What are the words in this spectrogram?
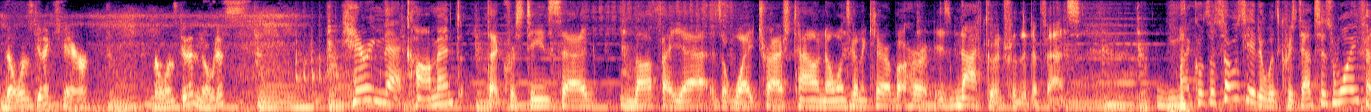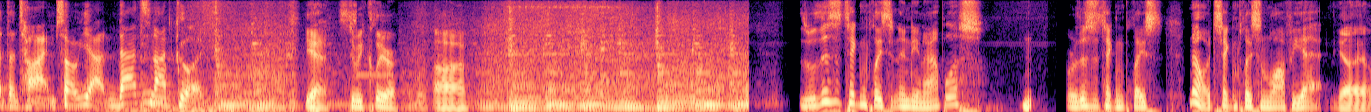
No one's gonna care. No one's gonna notice. Hearing that comment that Christine said, Lafayette is a white trash town, no one's going to care about her, is not good for the defense. Michael's associated with Chris. That's his wife at the time. So, yeah, that's not good. Yeah, to be clear, uh, so this is taking place in Indianapolis, or this is taking place? No, it's taking place in Lafayette. Yeah, yeah.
